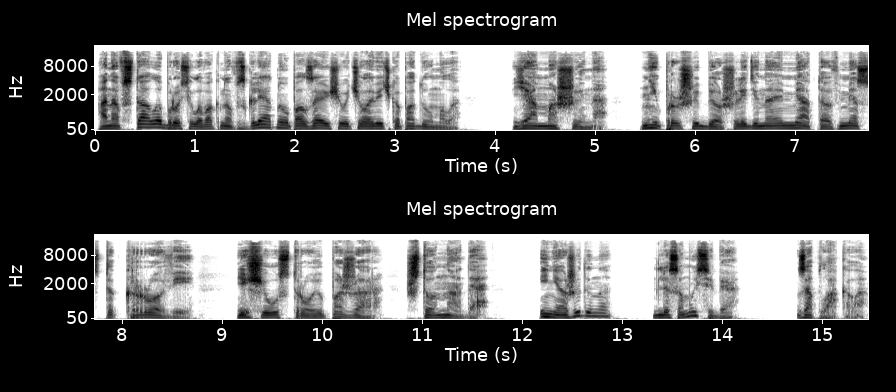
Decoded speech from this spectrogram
Она встала, бросила в окно взгляд на уползающего человечка, подумала. «Я машина. Не прошибешь, ледяная мята вместо крови. Еще устрою пожар, что надо. И неожиданно для самой себя заплакала.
